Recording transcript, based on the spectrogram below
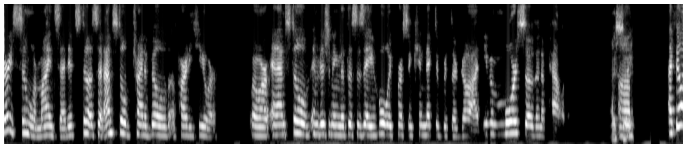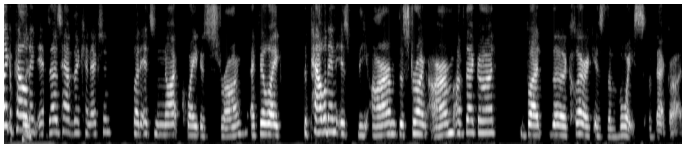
very similar mindset. It's still I said I'm still trying to build a party healer or and i'm still envisioning that this is a holy person connected with their god even more so than a paladin I see. um, i feel like a paladin it does have that connection but it's not quite as strong i feel like the paladin is the arm the strong arm of that god but the cleric is the voice of that god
